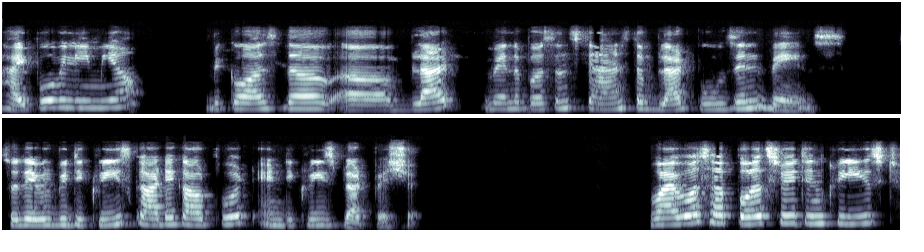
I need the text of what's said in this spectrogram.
hypovolemia, because the uh, blood, when the person stands, the blood pools in veins. So there will be decreased cardiac output and decreased blood pressure. Why was her pulse rate increased?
